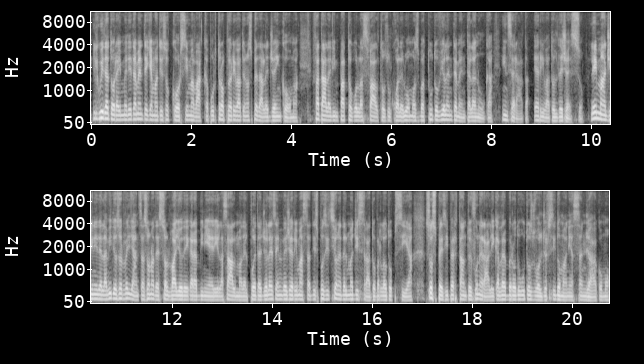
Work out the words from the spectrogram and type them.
Il guidatore ha immediatamente chiamato i soccorsi, ma Vacca purtroppo è arrivato in ospedale già in coma. Fatale l'impatto con l'asfalto sul quale l'uomo ha sbattuto violentemente la nuca. In serata è arrivato il decesso successo. Le immagini della videosorveglianza sono adesso al vaglio dei carabinieri. La salma del poeta gelese invece è rimasta a disposizione del magistrato per l'autopsia, sospesi pertanto i funerali che avrebbero dovuto svolgersi domani a San Giacomo.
